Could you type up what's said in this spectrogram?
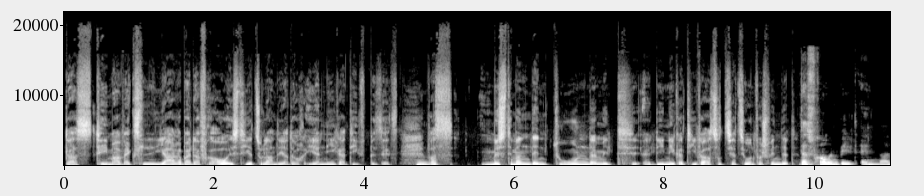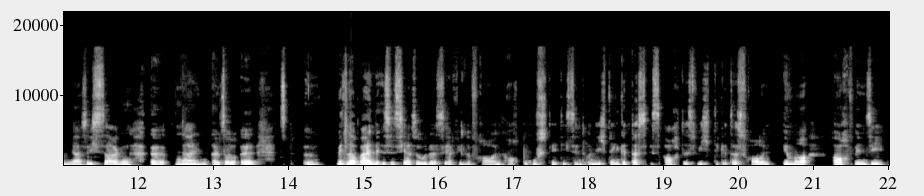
das Thema Wechseljahre bei der Frau ist hierzulande ja doch eher negativ besetzt. Mhm. Was müsste man denn tun, damit äh, die negative Assoziation verschwindet? Das Frauenbild ändern, ja, sich sagen, äh, nein, also äh, äh Mittlerweile ist es ja so, dass sehr viele Frauen auch berufstätig sind. Und ich denke, das ist auch das Wichtige, dass Frauen immer, auch wenn sie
